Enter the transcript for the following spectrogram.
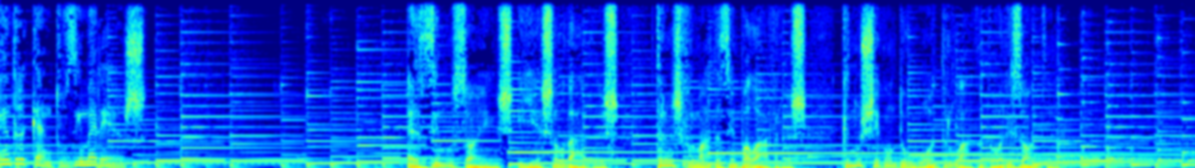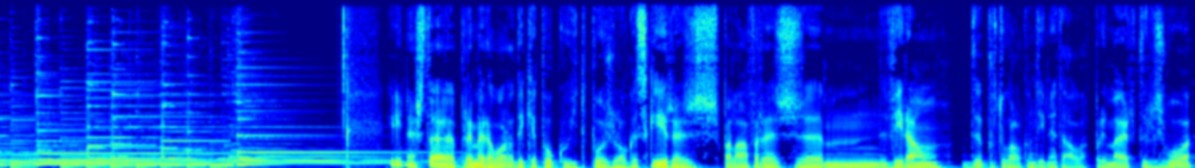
Entre cantos e marés. As emoções e as saudades transformadas em palavras que nos chegam do outro lado do horizonte. E nesta primeira hora, daqui a pouco e depois logo a seguir, as palavras hum, virão de Portugal continental. Primeiro de Lisboa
